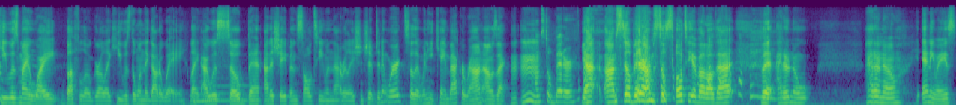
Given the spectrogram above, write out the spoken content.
he was my white buffalo girl. Like he was the one that got away. Like I was so bent out of shape and salty when that relationship didn't work. So that when he came back around, I was like, Mm-mm. I'm still bitter. yeah, I'm still bitter. I'm still salty about all that. But I don't know. I don't know. Anyways,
